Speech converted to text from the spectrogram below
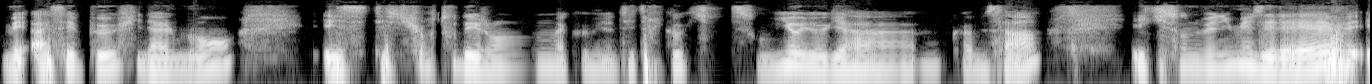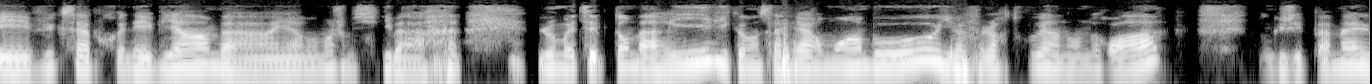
mais assez peu finalement. Et c'était surtout des gens de ma communauté tricot qui sont mis au yoga comme ça et qui sont devenus mes élèves. Et vu que ça prenait bien, bah, il y a un moment, je me suis dit, bah, le mois de septembre arrive, il commence à faire moins beau, il va falloir trouver un endroit. Donc j'ai pas mal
